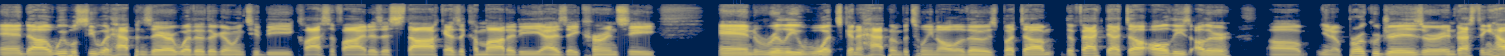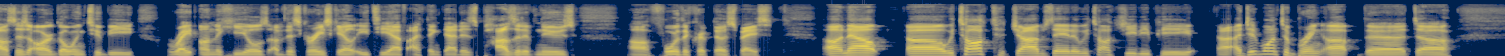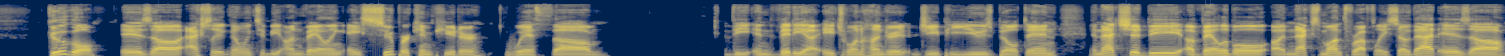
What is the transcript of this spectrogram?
And uh, we will see what happens there, whether they're going to be classified as a stock, as a commodity, as a currency, and really what's going to happen between all of those. But um, the fact that uh, all these other uh, you know brokerages or investing houses are going to be right on the heels of this grayscale ETF, I think that is positive news uh, for the crypto space. now, uh, we talked jobs data, we talked GDP. Uh, I did want to bring up that uh, Google is uh, actually going to be unveiling a supercomputer with um, the NVIDIA H100 GPUs built in, and that should be available uh, next month, roughly. So that is uh,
